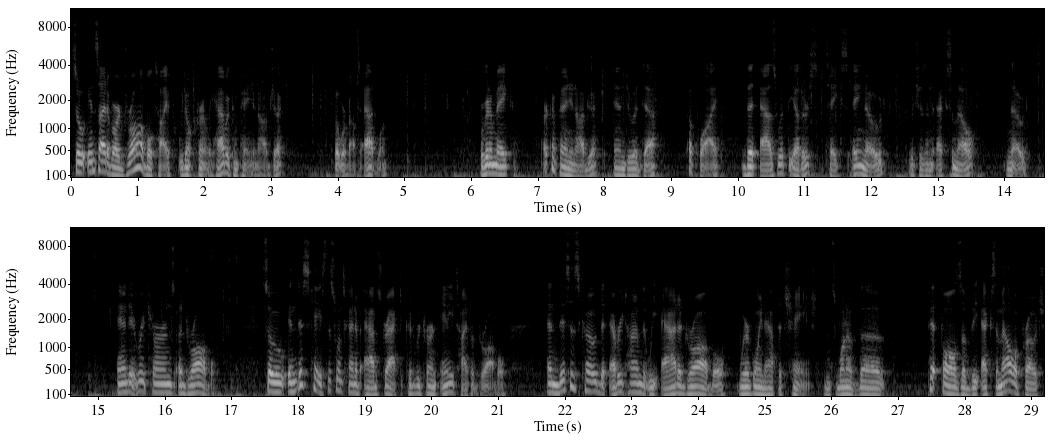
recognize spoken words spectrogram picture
So inside of our drawable type, we don't currently have a companion object, but we're about to add one. We're going to make our companion object and do a def apply that, as with the others, takes a node, which is an XML node, and it returns a drawable. So in this case, this one's kind of abstract. It could return any type of drawable. And this is code that every time that we add a drawable, we're going to have to change. It's one of the pitfalls of the XML approach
